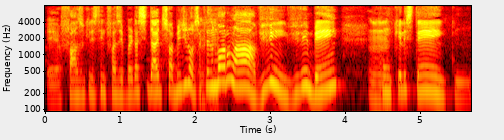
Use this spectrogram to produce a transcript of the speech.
é, fazem o que eles têm que fazer perto da cidade e sobem de novo. Só que eles moram lá, vivem, vivem bem com o que eles têm, com,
